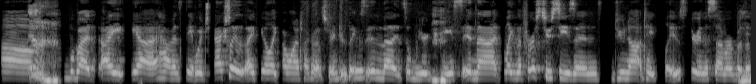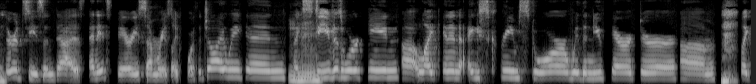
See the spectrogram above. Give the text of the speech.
Um, Yeah. But I, yeah, I haven't seen it. Which actually, I feel like I want to talk about Stranger Things in that it's a weird case in that like the first two seasons do not take place during the summer, but Mhm. the third season does, and it's very summery. It's like Fourth of July weekend. Like Mhm. Steve is working uh, like in an ice cream store with a new character. Um, like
